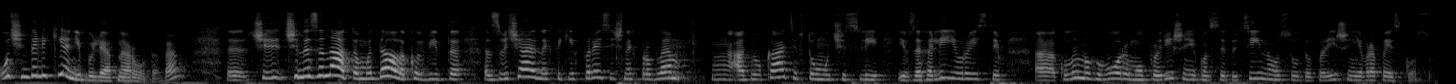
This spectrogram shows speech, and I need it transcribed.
Очень далекі вони були від народу, да? Е, Чи, чи не занадто ми далеко від звичайних таких пересічних проблем адвокатів, в тому числі і взагалі юристів, е, коли ми говоримо про рішення Конституційного суду, про рішення Європейського суду.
